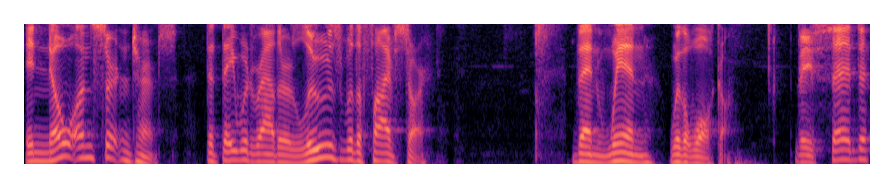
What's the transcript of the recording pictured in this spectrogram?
in no uncertain terms that they would rather lose with a five star than win with a walk on. they said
